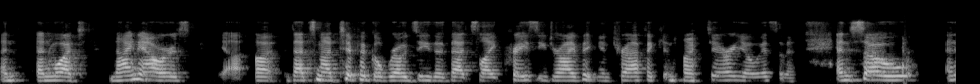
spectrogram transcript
and and what nine hours uh, uh, that's not typical roads either that's like crazy driving and traffic in ontario isn't it and so uh,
